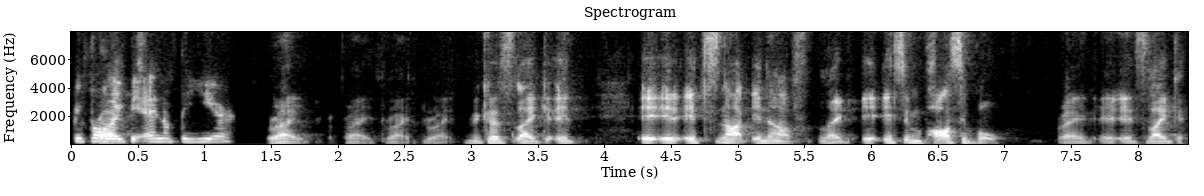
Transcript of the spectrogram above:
before right. like the end of the year. Right, right, right, right. Because like it, it it's not enough. Like it, it's impossible, right? It, it's like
